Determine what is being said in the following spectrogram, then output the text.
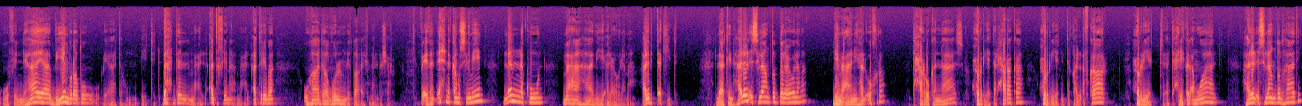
وفي النهاية بيمرضوا رئاتهم بتتبهدل مع الأدخنة مع الأتربة. وهذا ظلم لطائف من البشر. فإذا إحنا كمسلمين لن نكون مع هذه العولمة هذا بالتأكيد. لكن هل الإسلام ضد العولمة بمعانيها الأخرى تحرك الناس حرية الحركة حرية انتقال الأفكار حرية تحريك الأموال. هل الإسلام ضد هذه؟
